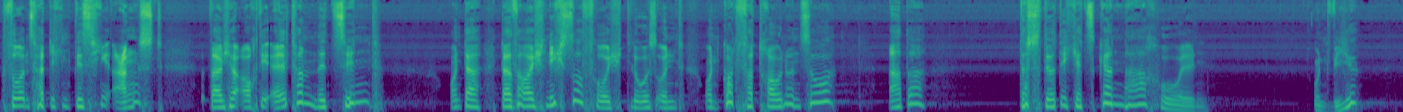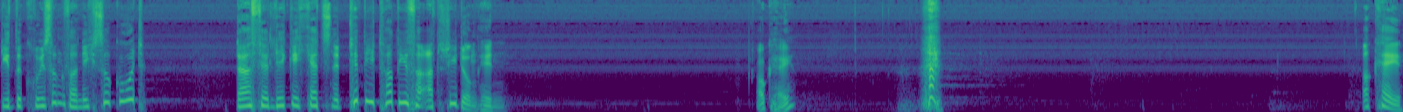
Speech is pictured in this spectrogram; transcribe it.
für uns hatte ich ein bisschen Angst, weil ja auch die Eltern mit sind. Und da, da war ich nicht so furchtlos und, und Gottvertrauen und so. Aber das würde ich jetzt gern nachholen. Und wie? Die Begrüßung war nicht so gut? Dafür lege ich jetzt eine tippitoppi Verabschiedung hin. Okay. Ha! Okay,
